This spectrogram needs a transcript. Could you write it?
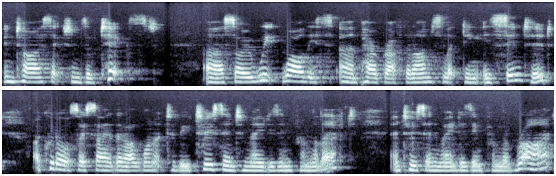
entire sections of text. Uh, so we, while this um, paragraph that I'm selecting is centered, I could also say that I want it to be two centimetres in from the left and two centimetres in from the right,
